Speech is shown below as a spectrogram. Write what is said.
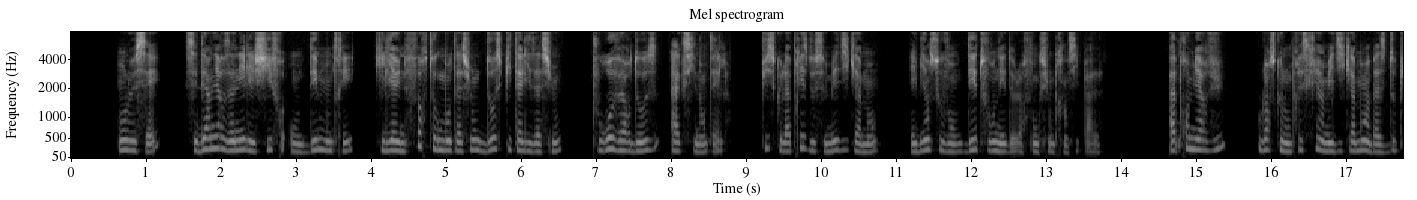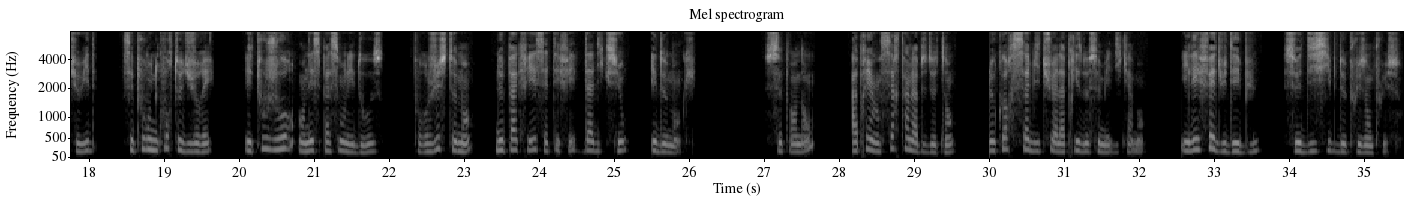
On le sait, ces dernières années les chiffres ont démontré qu'il y a une forte augmentation d'hospitalisation pour overdose accidentelle, puisque la prise de ce médicament est bien souvent détournée de leur fonction principale. À première vue, lorsque l'on prescrit un médicament à base d'opioïdes, c'est pour une courte durée et toujours en espaçant les doses, pour justement ne pas créer cet effet d'addiction et de manque. Cependant, après un certain laps de temps, le corps s'habitue à la prise de ce médicament, et l'effet du début se dissipe de plus en plus.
